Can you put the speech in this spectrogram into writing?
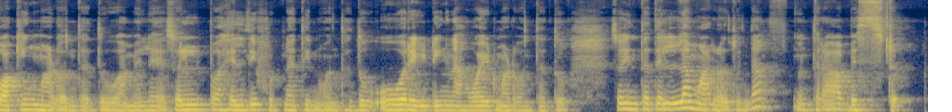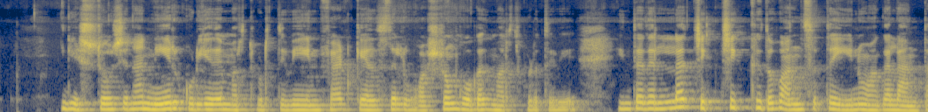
ವಾಕಿಂಗ್ ಮಾಡುವಂಥದ್ದು, ಆಮೇಲೆ ಸ್ವಲ್ಪ ಹೆಲ್ದಿ ಫುಡ್ನ ತಿನ್ನುವಂಥದ್ದು ಓವರ್ ಈಟಿಂಗ್ನ ಅವಾಯ್ಡ್ ಮಾಡುವಂಥದ್ದು. ಸೊ ಇಂಥದ್ದೆಲ್ಲ ಮಾಡೋದ್ರಿಂದ ಒಂಥರ ಬೆಸ್ಟ್ ಎಷ್ಟೋ ಜನ ನೀರು ಕುಡಿಯೋದೇ ಮರ್ತು ಬಿಡ್ತೀವಿ ಇನ್ಫ್ಯಾಕ್ಟ್ ಕೆಲಸದಲ್ಲಿ ವಾಶ್ರೂಮ್ಗೆ ಹೋಗೋದು ಮರ್ತು ಬಿಡ್ತೀವಿ ಇಂಥದ್ದೆಲ್ಲ ಚಿಕ್ಕ ಚಿಕ್ಕದು ಅನಿಸುತ್ತೆ, ಏನೂ ಆಗಲ್ಲ ಅಂತ.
